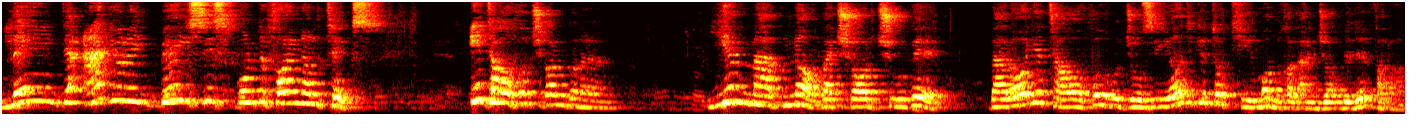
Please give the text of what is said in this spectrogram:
Laying the accurate basis for the final text. این توافق چیکار می‌کنه؟ یه مبنا و چارچوبه برای توافق و جزئیاتی که تا تیرمان می‌خواد انجام بده فراهم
